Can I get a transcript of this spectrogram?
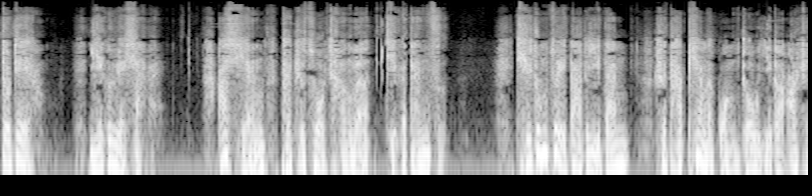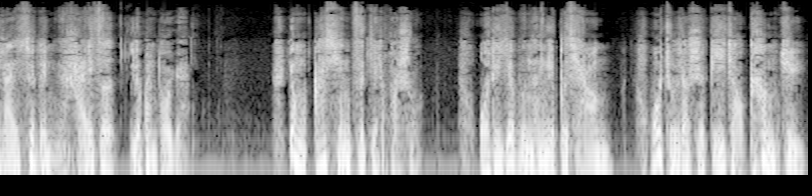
就这样，一个月下来，阿贤他只做成了几个单子，其中最大的一单是他骗了广州一个二十来岁的女孩子一万多元。用阿贤自己的话说：“我的业务能力不强。”我主要是比较抗拒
